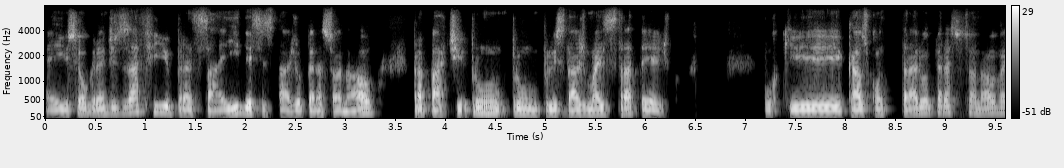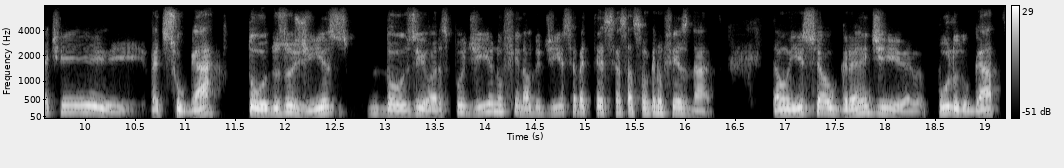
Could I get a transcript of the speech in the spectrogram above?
É, isso é o grande desafio para sair desse estágio operacional para partir para um, um, um estágio mais estratégico. Porque, caso contrário, o operacional vai te, vai te sugar todos os dias, 12 horas por dia, no final do dia você vai ter a sensação que não fez nada. Então, isso é o grande pulo do gato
